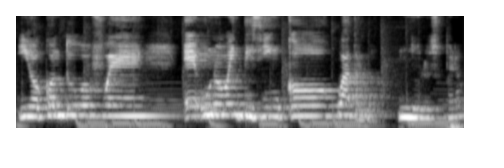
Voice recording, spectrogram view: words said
y Ocon tuvo fue eh, 1.25.4, no lo superó.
